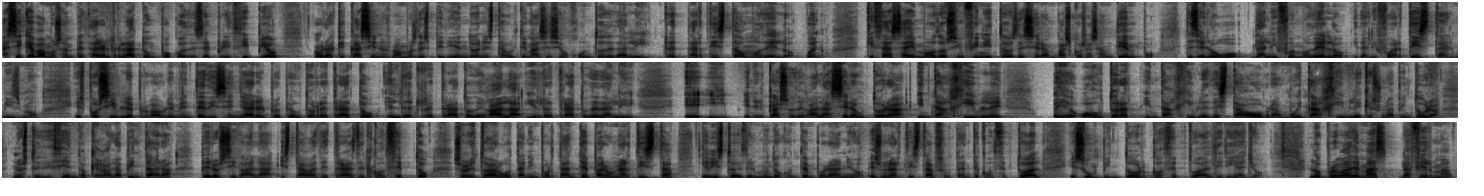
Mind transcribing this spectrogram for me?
Así que vamos a empezar el relato un poco desde el principio, ahora que casi nos vamos despidiendo en esta última sesión junto de Dalí. ¿Artista o modelo? Bueno, quizás hay modos infinitos de ser ambas cosas a un tiempo. Desde luego, Dalí fue modelo y Dalí fue artista el mismo. Es posible probablemente diseñar el propio autorretrato, el retrato de Gala y el retrato de Dalí, eh, y en el caso de Gala ser autora intangible eh, o autora intangible de esta obra muy tangible que es una pintura. No estoy diciendo que Gala pintara, pero si Gala estaba detrás del concepto, sobre todo algo tan importante para un artista que visto desde el mundo contemporáneo es un artista absolutamente conceptual, es un pintor conceptual, diría yo. Lo prueba además la firma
